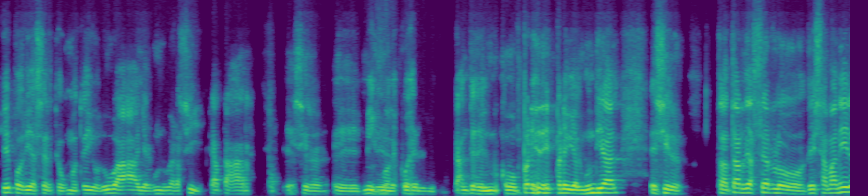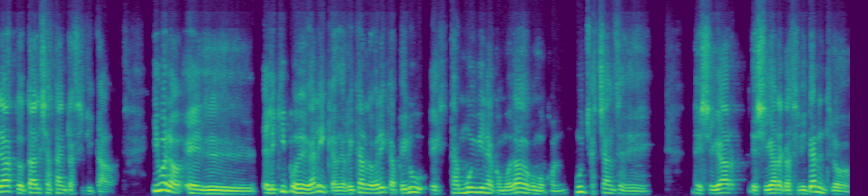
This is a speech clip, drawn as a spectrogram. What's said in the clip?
que podría ser, como te digo, Dubái, algún lugar así, Qatar, es decir, eh, mismo después del, antes del, como previo al Mundial. Es decir, tratar de hacerlo de esa manera, total, ya están clasificados. Y bueno, el, equipo de Gareca, de Ricardo Gareca, Perú, está muy bien acomodado, como con muchas chances de, llegar, de llegar a clasificar entre los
